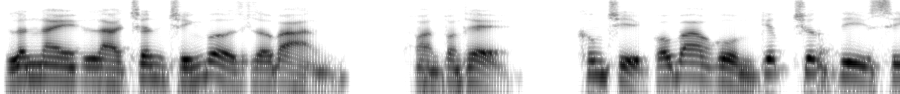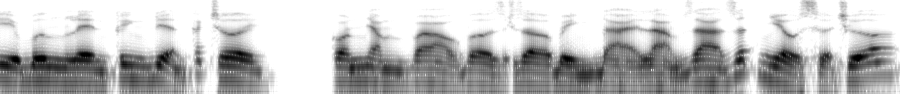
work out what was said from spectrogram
Lần này là chân chính vờ giờ bản, hoàn toàn thể, không chỉ có bao gồm kiếp trước DC bưng lên kinh điển cách chơi, còn nhằm vào vờ giờ bình đài làm ra rất nhiều sửa chữa,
